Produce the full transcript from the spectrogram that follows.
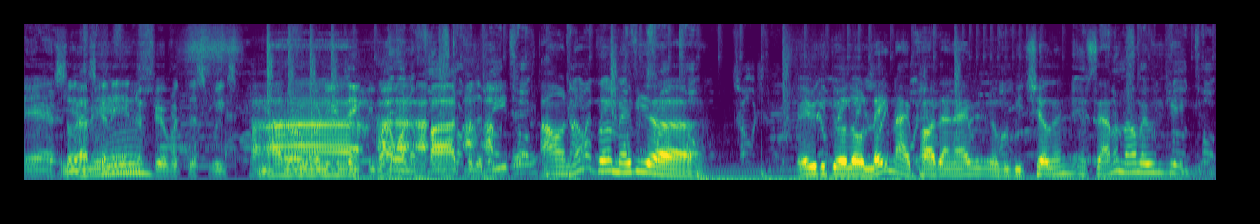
Yeah, so You know that's I gonna interfere with this week's pod. Nah, do you think you might want I- a pod for the B day? I don't know, bro. Maybe, uh, maybe we could do a little late night pod that night. We, you know, we be chilling. You know what I'm saying? I don't know. Maybe we could get,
